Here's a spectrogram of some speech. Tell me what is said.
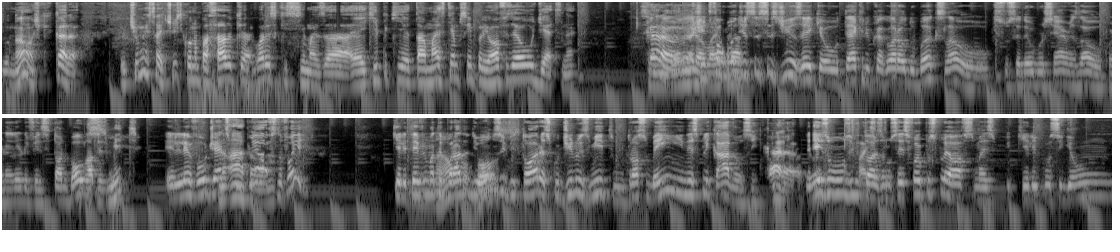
Não, acho que, cara, eu tinha uma estatística ano passado que agora eu esqueci, mas a, é a equipe que tá mais tempo sem playoffs é o Jets, né? Se Cara, engano, a gente falou pra- disso esses dias aí, que é o técnico agora é o do Bucks lá, o que sucedeu o Bruce Arians lá, o coordenador defensivo Todd Bowles. Love Smith? Ele levou o Jets Não, ah, pro tá. playoffs, não foi? que ele teve uma Não, temporada de Bulls. 11 vitórias com o Dino Smith, um troço bem inexplicável, assim. Cara, 10 ou 11 Faz vitórias, eu não sei se foi pros playoffs, mas que ele conseguiu um...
